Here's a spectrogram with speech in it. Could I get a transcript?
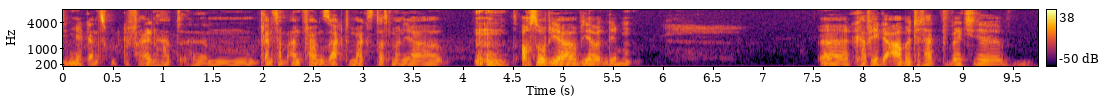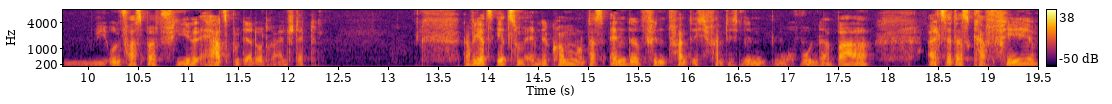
die mir ganz gut gefallen hat. Ähm, ganz am Anfang sagte Max, dass man ja auch so, wie er, wie er in dem äh, Café gearbeitet hat, welche, wie unfassbar viel Herzblut er dort reinsteckt. Da wir jetzt eh zum Ende kommen und das Ende find, fand ich fand ich in dem Buch wunderbar, als er das Café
